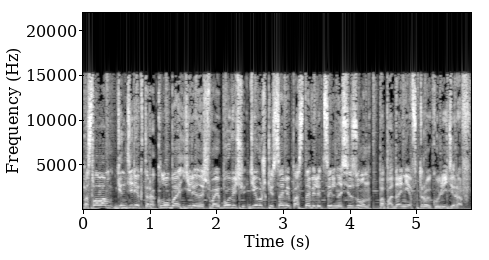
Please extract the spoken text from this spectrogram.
По словам гендиректора клуба Елены Швайбович, девушки сами поставили цель на сезон – попадание в тройку лидеров.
